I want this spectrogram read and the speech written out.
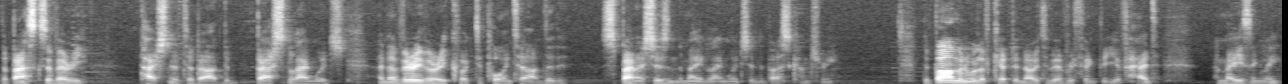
The Basques are very passionate about the Basque language and they're very, very quick to point out that Spanish isn't the main language in the Basque country. The barman will have kept a note of everything that you've had, amazingly,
